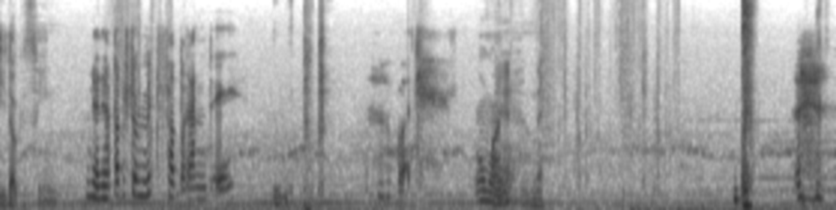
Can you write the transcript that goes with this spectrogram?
wieder gesehen. Ja, den habt ihr bestimmt mit verbrannt, ey. Oh Gott. Oh Mann. Nee, nee.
